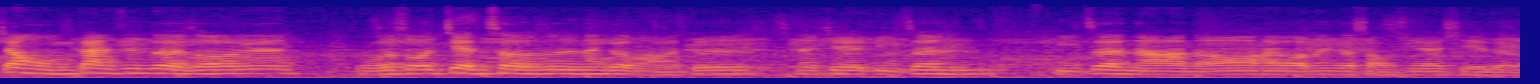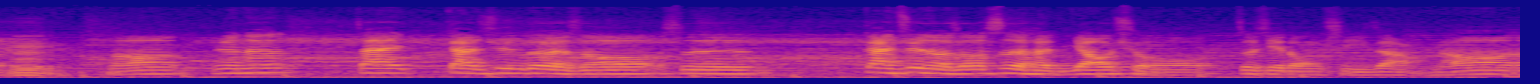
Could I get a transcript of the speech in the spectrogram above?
像我们干训队的时候，因为我是说建测是那个嘛，就是那些李正、李正啊，然后还有那个扫兴那些的，嗯。然后因为那个在干训队的时候是干训的时候是很要求这些东西这样，然后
